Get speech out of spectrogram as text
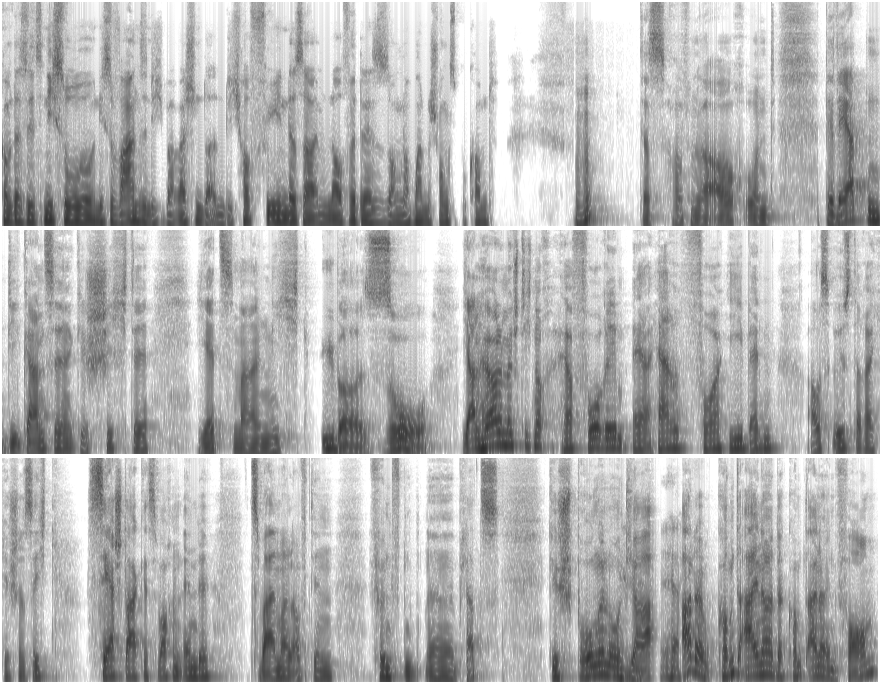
kommt das jetzt nicht so, nicht so wahnsinnig überraschend und ich hoffe für ihn, dass er im Laufe der Saison nochmal eine Chance bekommt. Mhm. Das hoffen wir auch und bewerten die ganze Geschichte jetzt mal nicht über. So, Jan Hörl möchte ich noch hervorheben, äh, hervorheben aus österreichischer Sicht sehr starkes Wochenende, zweimal auf den fünften äh, Platz gesprungen. Und ja, ja, da kommt einer, da kommt einer in Form.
